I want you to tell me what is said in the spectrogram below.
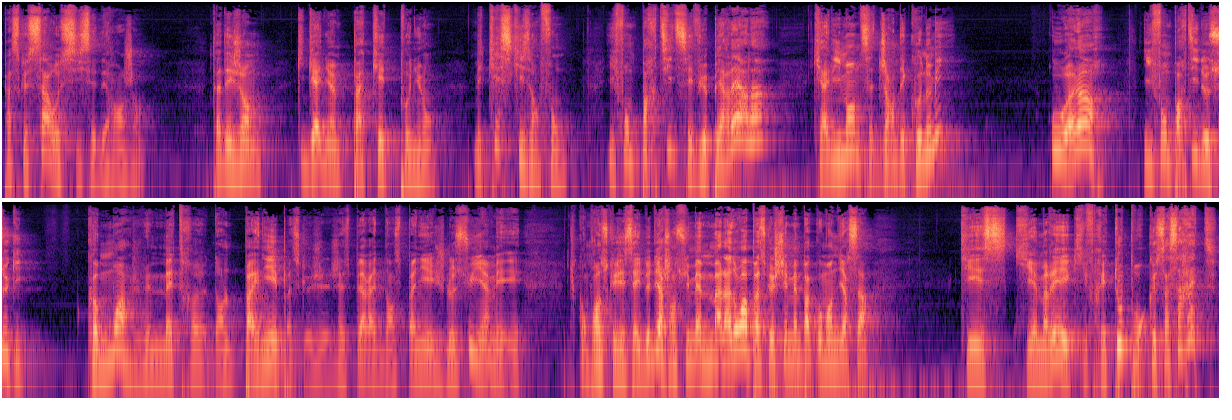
Parce que ça aussi, c'est dérangeant. Tu as des gens qui gagnent un paquet de pognon. Mais qu'est-ce qu'ils en font? Ils font partie de ces vieux pervers là qui alimentent ce genre d'économie? Ou alors, ils font partie de ceux qui, comme moi, je vais me mettre dans le panier parce que j'espère être dans ce panier, je le suis, hein, mais tu comprends ce que j'essaye de dire, j'en suis même maladroit parce que je sais même pas comment dire ça. Qui, est, qui aimerait et qui ferait tout pour que ça s'arrête.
